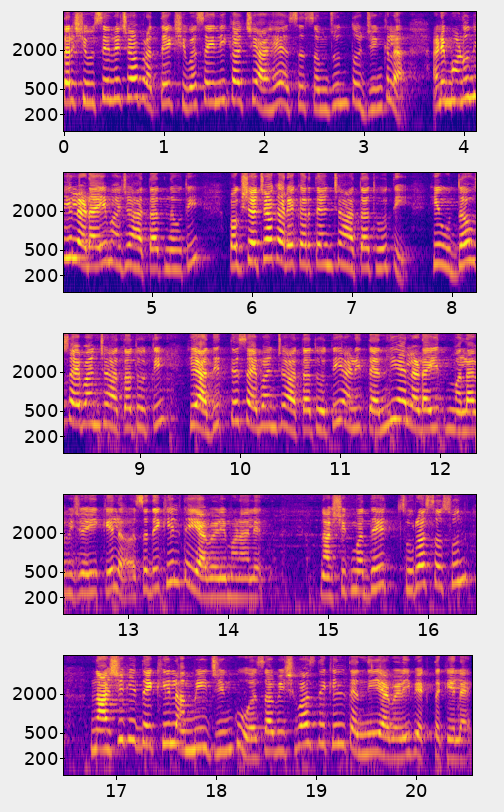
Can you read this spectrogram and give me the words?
तर शिवसेनेच्या प्रत्येक शिवसैनिकाची आहे असं समजून तो जिंकला. आणि म्हणून ही लढाई माझ्या हातात नव्हती. पक्षाच्या कार्यकर्त्यांच्या हातात होती ही उद्धव साहेबांच्या हातात होती ही आदित्य साहेबांच्या हातात होती आणि त्यांनी या लढाईत मला विजयी केलं असं देखील ते यावेळी म्हणालेत. नाशिकमध्ये चुरस असून नाशिक देखील आम्ही जिंकू असा विश्वास देखील त्यांनी यावेळी व्यक्त केलाय.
